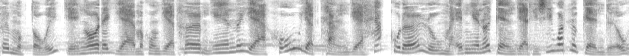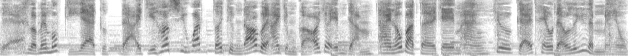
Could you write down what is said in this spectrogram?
thêm một tuổi. Chị ngồi đã già mà còn già thêm, nghe nó già khú, già khẳng, già hắc của đế luôn. Mà em nghe nói càng già thì xí quách nó càng rượu gã. Rồi mấy mốt chị già cực đại, chị hết xí quách. Tới chừng đó về ai chùm cỏ cho em gặm. Ai nấu bà tề cho em ăn. Chưa kể theo đạo lý làm mèo,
